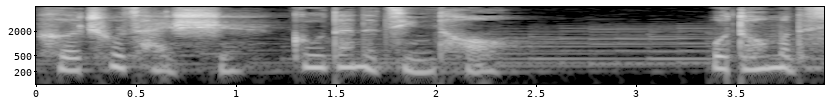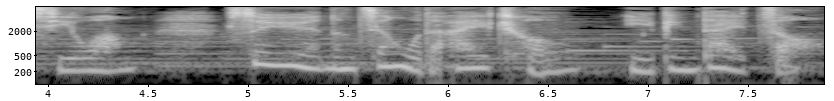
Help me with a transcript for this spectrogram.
何处才是孤单的尽头？我多么的希望，岁月能将我的哀愁一并带走。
